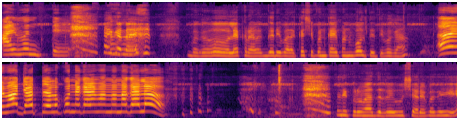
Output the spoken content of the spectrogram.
आई म्हणते. आहे का नाही? बघा हो लेकराला गरीबाला कशी पण काही पण बोलते ती बघा. लेकरू माझं लय हुशार आहे बघा हे.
